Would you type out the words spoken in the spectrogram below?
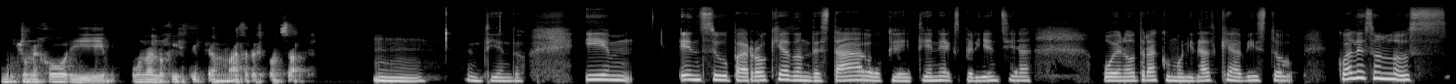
mucho mejor y una logística más responsable. Mm, entiendo. Y mm, en su parroquia donde está o que tiene experiencia o en otra comunidad que ha visto, ¿cuáles son los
